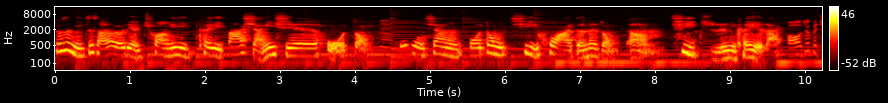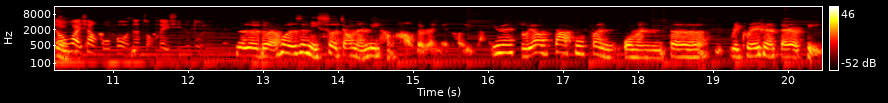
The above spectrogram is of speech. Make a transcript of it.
就是你至少要有点创意，可以发想一些活动，嗯，有点像活动企划的那种，嗯，气质你可以来，哦，就比较外向活泼的那种类型就对了。对对对，或者是你社交能力很好的人也可以吧，因为主要大部分我们的 recreation therapy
